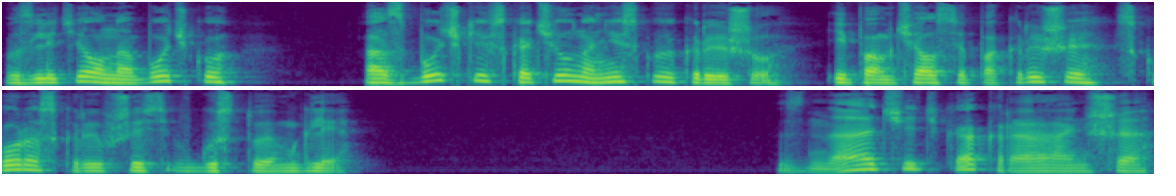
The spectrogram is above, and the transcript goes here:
Взлетел на бочку, а с бочки вскочил на низкую крышу и помчался по крыше, скоро скрывшись в густой мгле. «Значит, как раньше»,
